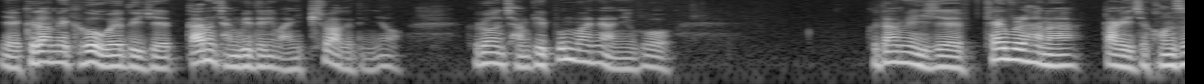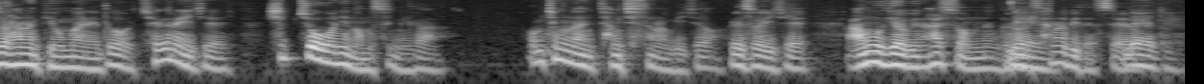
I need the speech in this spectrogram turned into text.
예, 그다음에 그거 외에도 이제 다른 장비들이 많이 필요하거든요. 그런 장비뿐만이 아니고 그다음에 이제 팹을 하나 딱 이제 건설하는 비용만 해도 최근에 이제 10조 원이 넘습니다. 엄청난 장치 산업이죠. 그래서 이제 아무 기업이나 할 수 없는 그런 네. 산업이 됐어요. 네, 네.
